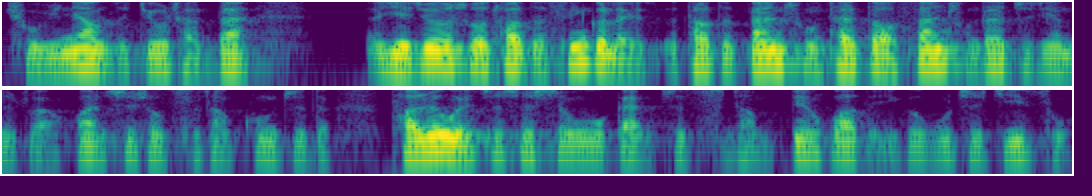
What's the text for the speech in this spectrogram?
处于量子纠缠带，也就是说，它的 singlet 它的单重态到三重态之间的转换是受磁场控制的。他认为这是生物感知磁场变化的一个物质基础。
